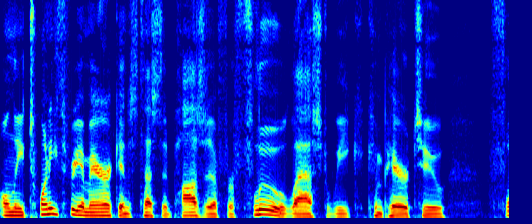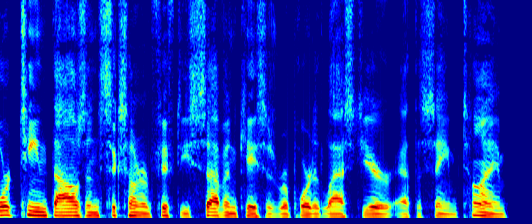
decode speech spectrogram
Only 23 Americans tested positive for flu last week compared to 14,657 cases reported last year at the same time.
